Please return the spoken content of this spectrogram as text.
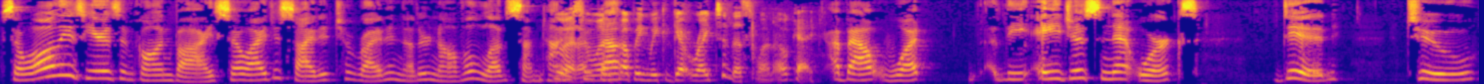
So all these years have gone by, so I decided to write another novel, Love Sometimes, Good. I was about, hoping we could get right to this one. Okay. about what the ageist networks did to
